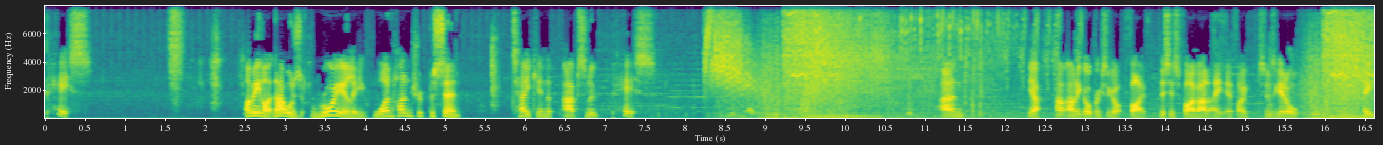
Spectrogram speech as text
piss. I mean, like, that was royally 100% taking the absolute piss. And, yeah, how, how many gold bricks I got? Five. This is five out of eight. If I, as soon as I get all eight,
